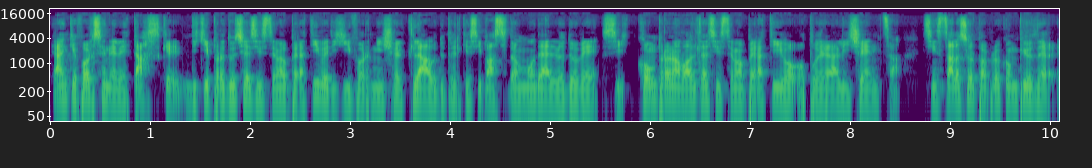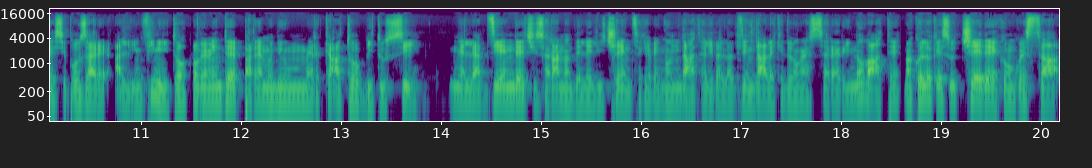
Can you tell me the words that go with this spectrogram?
e anche forse nelle tasche di chi produce il sistema operativo e di chi fornisce il cloud perché si passa da un modello dove si compra una volta il sistema operativo oppure la licenza si installa sul proprio computer e si può usare all'infinito, ovviamente parliamo di un mercato B2C, nelle aziende ci saranno delle licenze che vengono date a livello aziendale che devono essere rinnovate, ma quello che succede con questa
